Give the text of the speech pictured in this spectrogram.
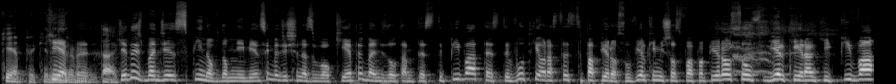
Kiepy, kiedyś Kiepy. zrobimy, tak. Kiedyś będzie spin-off do mniej więcej, będzie się nazywał Kiepy, będą tam testy piwa, testy wódki oraz testy papierosów. Wielkie mistrzostwa papierosów, wielki ranking piwa.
